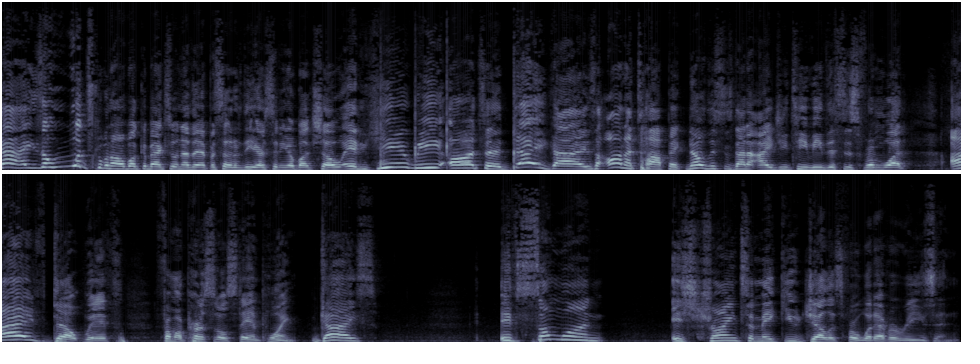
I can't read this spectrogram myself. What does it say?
guys, uh, what's going on? Welcome back to another episode of the Arsenio Buck Show. And here we are today, guys, on a topic. No, this is not an IGTV. This is from what I've dealt with from a personal standpoint. Guys, if someone is trying to make you jealous for whatever reason,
